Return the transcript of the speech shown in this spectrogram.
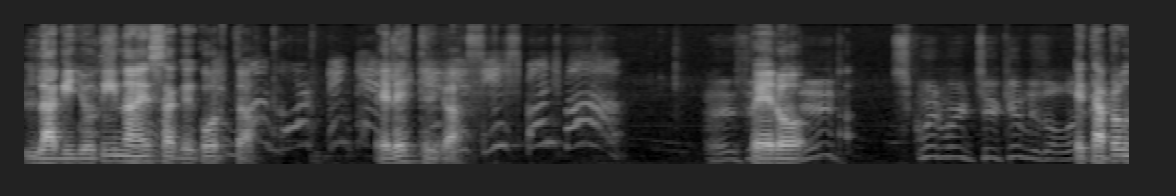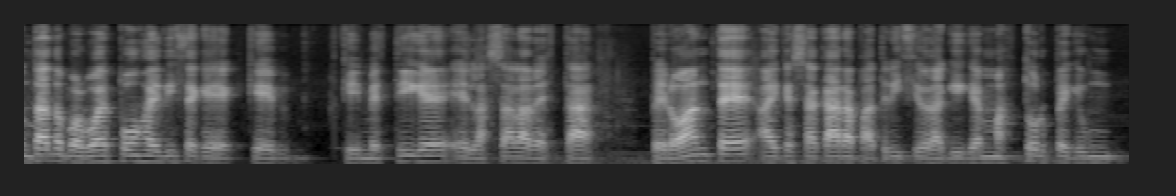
la guillotina esa que corta. Eléctrica. Pero- Está preguntando room. por Bob Esponja y dice que, que- que investigue en la sala de estar. Pero antes hay que sacar a Patricio de aquí, que es más torpe que un,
